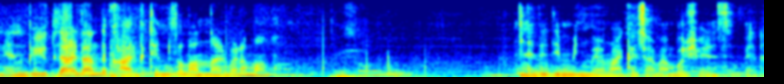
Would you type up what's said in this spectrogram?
Yani büyüklerden de kalbi temiz olanlar var ama ne dediğimi bilmiyorum arkadaşlar ben boş verin siz beni.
